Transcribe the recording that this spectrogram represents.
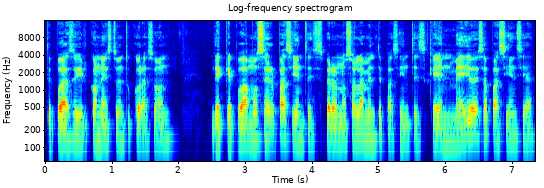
te puedas seguir con esto en tu corazón, de que podamos ser pacientes, pero no solamente pacientes, que en medio de esa paciencia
